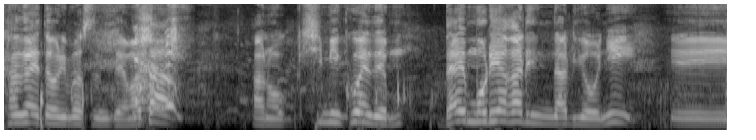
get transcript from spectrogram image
考えておりますんでまたあの市民公園で大盛り上がりになるように、えー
